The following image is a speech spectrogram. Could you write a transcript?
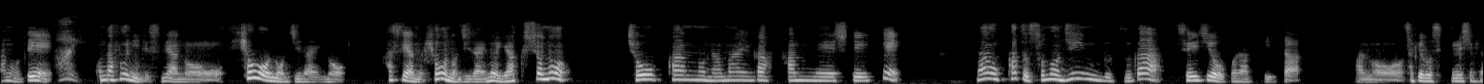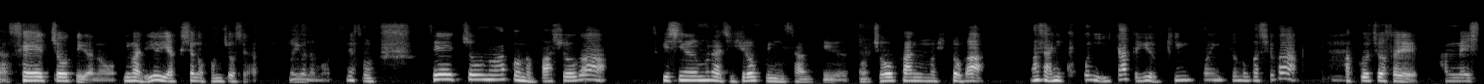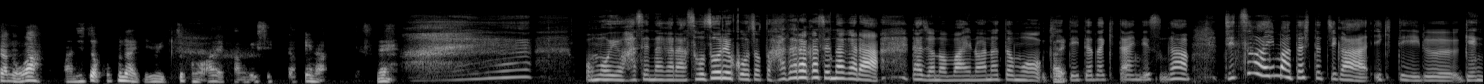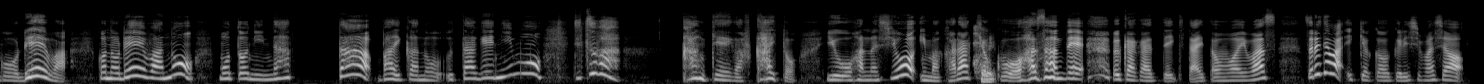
なので、はい、こんな風にですね、あの、氷の時代の、ハスヤの氷の時代の役所の長官の名前が判明していて、なおかつその人物が政治を行っていた、あの、先ほど説明しました成長というあの、今でいう役所の本庁舎のようなものですね。その成長の後の場所が、月篠村地広国さんっていうその長官の人が、まさにここにいたというピンポイントの場所が、発空調査で判明したのは、実は国内で唯一このアエカン遺跡だけなんですね。思いを馳せながら想像力をちょっと働かせながらラジオの前のあなたも聞いていただきたいんですが、はい、実は今私たちが生きている言語令和この令和の元になった梅花の宴にも実は関係が深いというお話を今から曲を挟んで伺っていきたいと思います、はい、それでは一曲お送りしましょう。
